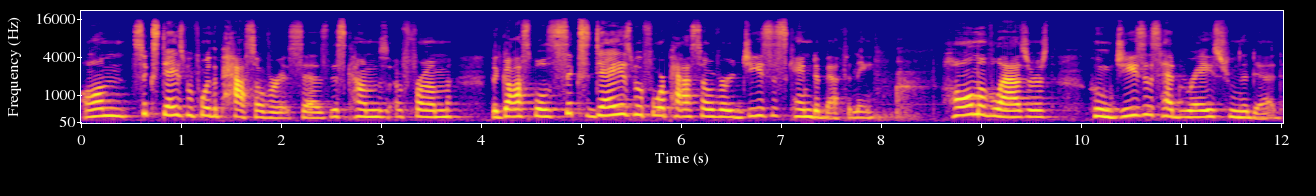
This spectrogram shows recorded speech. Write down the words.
on six days before the Passover, it says. This comes from the Gospels. Six days before Passover, Jesus came to Bethany, home of Lazarus, whom Jesus had raised from the dead.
